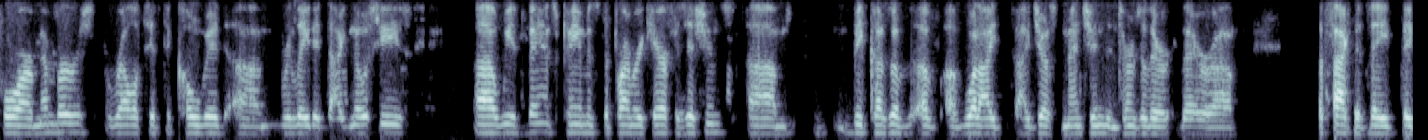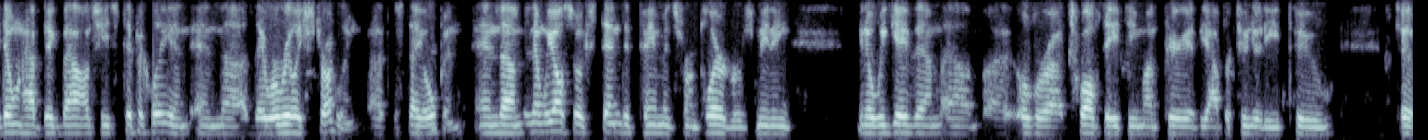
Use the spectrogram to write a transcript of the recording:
for our members relative to COVID um, related diagnoses. Uh, we advanced payments to primary care physicians. Um, because of, of, of what I, I just mentioned in terms of their their uh, the fact that they, they don't have big balance sheets typically and and uh, they were really struggling uh, to stay open and, um, and then we also extended payments for employer groups meaning you know we gave them um, uh, over a 12 to 18 month period the opportunity to to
